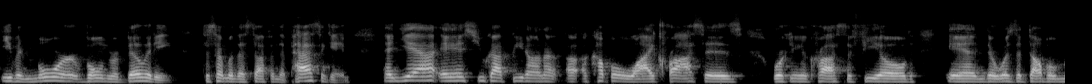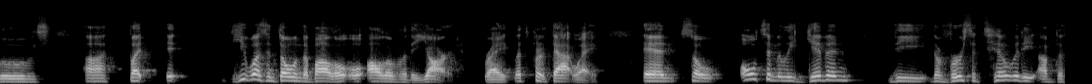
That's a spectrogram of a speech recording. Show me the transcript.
even more vulnerability to some of the stuff in the passing game. And yeah, ASU got beat on a, a couple Y crosses working across the field, and there was the double moves. Uh, but it, he wasn't throwing the ball all, all over the yard, right? Let's put it that way. And so ultimately, given the the versatility of the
